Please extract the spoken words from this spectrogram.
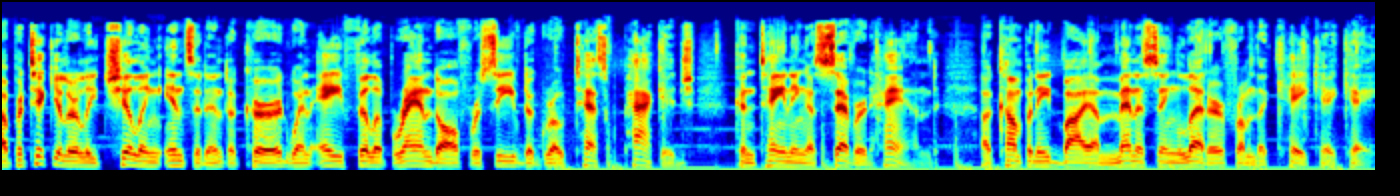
A particularly chilling incident occurred when A. Philip Randolph received a grotesque package containing a severed hand, accompanied by a menacing letter from the KKK.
